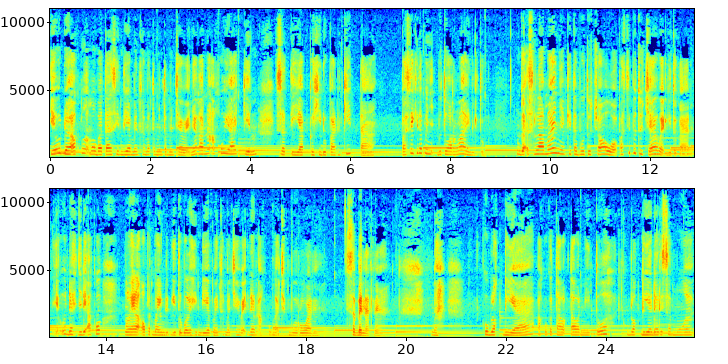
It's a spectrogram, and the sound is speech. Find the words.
ya udah aku nggak mau batasin dia main sama temen-temen ceweknya karena aku yakin setiap kehidupan kita pasti kita butuh orang lain gitu. Nggak selamanya kita butuh cowok pasti butuh cewek gitu kan. Ya udah jadi aku mulailah open minded gitu bolehin dia main sama cewek dan aku nggak cemburuan sebenarnya. Nah aku blok dia aku ketahuan itu aku blok dia dari semua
